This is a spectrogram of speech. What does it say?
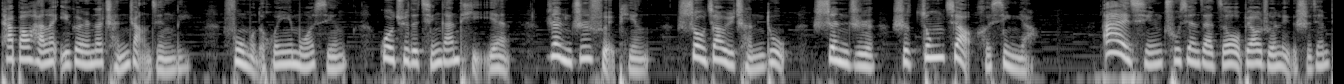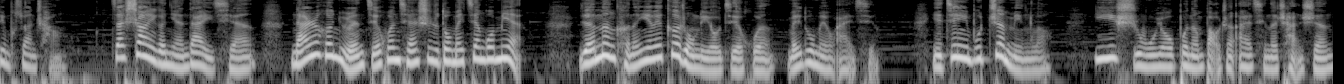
它包含了一个人的成长经历、父母的婚姻模型、过去的情感体验、认知水平、受教育程度。甚至是宗教和信仰，爱情出现在择偶标准里的时间并不算长。在上一个年代以前，男人和女人结婚前甚至都没见过面，人们可能因为各种理由结婚，唯独没有爱情，也进一步证明了衣食无忧不能保证爱情的产生，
